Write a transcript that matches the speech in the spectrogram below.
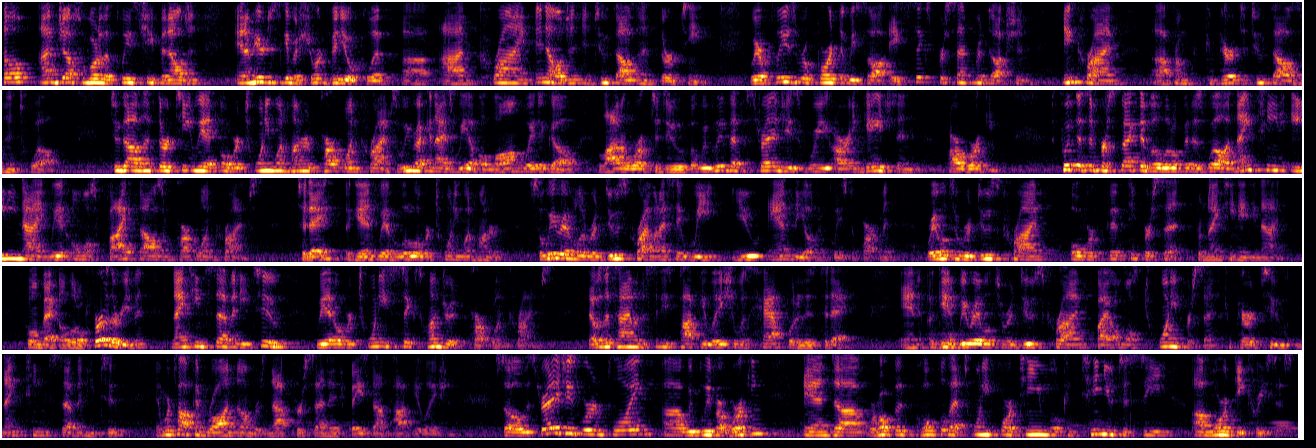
Hello, I'm Jeff Swoboda, the police chief in Elgin, and I'm here just to give a short video clip uh, on crime in Elgin in 2013. We are pleased to report that we saw a 6% reduction in crime uh, from compared to 2012. 2013, we had over 2,100 Part 1 crimes, so we recognize we have a long way to go, a lot of work to do, but we believe that the strategies we are engaged in are working. To put this in perspective a little bit as well, in 1989, we had almost 5,000 Part 1 crimes. Today, again, we have a little over 2,100. So we were able to reduce crime. When I say we, you and the Elgin Police Department, we're able to reduce crime over 50% from 1989. Going back a little further even, 1972, we had over 2,600 Part 1 crimes. That was a time when the city's population was half what it is today. And again, we were able to reduce crime by almost 20% compared to 1972. And we're talking raw numbers, not percentage based on population. So the strategies we're employing, uh, we believe, are working, and uh, we're hopeful that 2014 will continue to see uh, more decreases.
